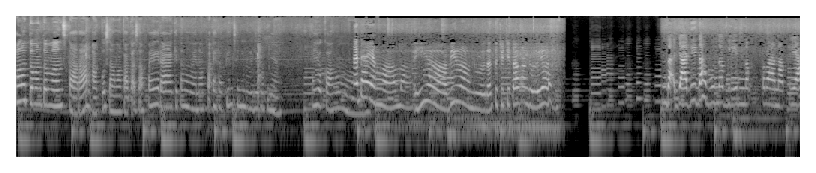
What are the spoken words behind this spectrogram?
Halo teman-teman, sekarang aku sama kakak Safaira. Kita mau main apa? Eh, rapin sini dulu jawabnya. Ayo kak ngomong. Ada yang ngomong. Iya, bilang dulu. Tante cuci tangan dulu ya. Nggak jadi dah bunda beliin dokter anak ya.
